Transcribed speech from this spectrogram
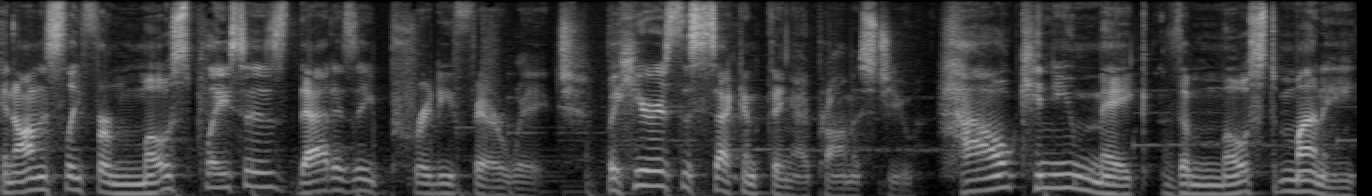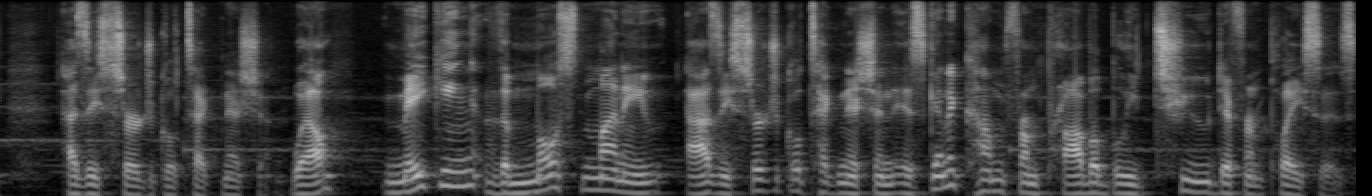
And honestly, for most places, that is a pretty fair wage. But here's the second thing I promised you. How can you make the most money as a surgical technician? Well, making the most money as a surgical technician is going to come from probably two different places.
